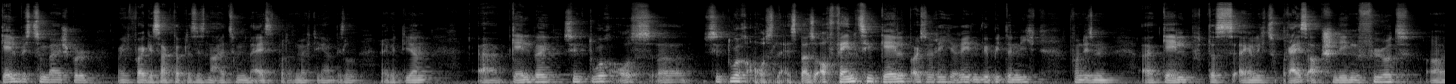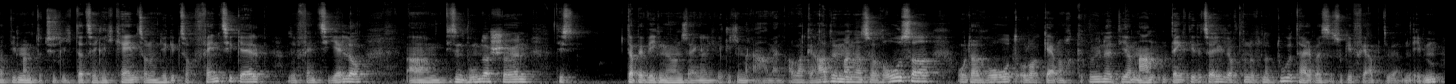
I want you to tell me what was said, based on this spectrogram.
Gelb ist zum Beispiel, weil ich vorher gesagt habe, das ist nahezu unleistbar, das möchte ich ein bisschen revidieren äh, gelbe sind durchaus, äh, sind durchaus leistbar. Also auch fancy Gelb, also reden wir bitte nicht von diesem äh, Gelb, das eigentlich zu Preisabschlägen führt, äh, die man tatsächlich, tatsächlich kennt, sondern hier gibt es auch fancy Gelb, also fancy Yellow. Ähm, die sind wunderschön, die, da bewegen wir uns eigentlich wirklich im Rahmen. Aber gerade wenn man also rosa oder rot oder gerne auch grüne Diamanten denkt, die tatsächlich auch von der Natur teilweise so gefärbt werden eben,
